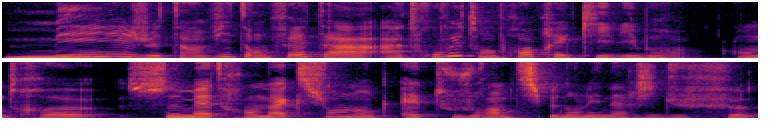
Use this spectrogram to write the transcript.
Mais je t'invite en fait à, à, trouver ton propre équilibre entre se mettre en action, donc être toujours un petit peu dans l'énergie du feu,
